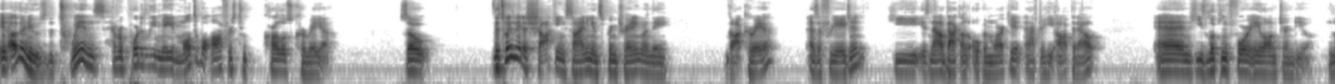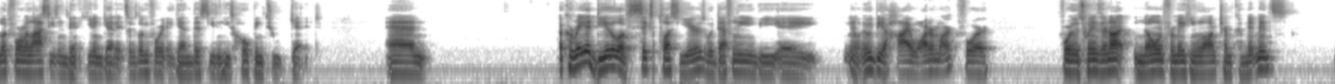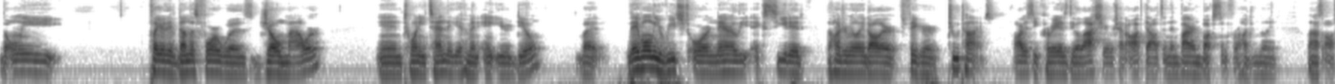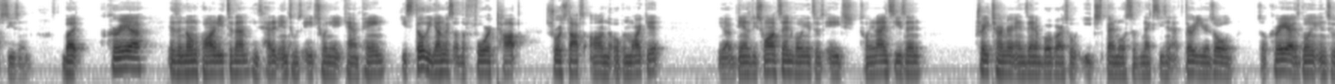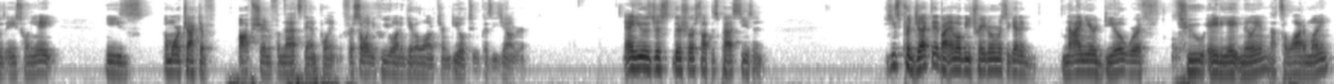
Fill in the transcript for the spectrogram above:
In other news, the Twins have reportedly made multiple offers to Carlos Correa. So, the Twins made a shocking signing in spring training when they got Correa as a free agent. He is now back on the open market after he opted out, and he's looking for a long term deal. He looked for one last season, didn't, he didn't get it, so he's looking for it again this season. He's hoping to get it. And a Correa deal of six plus years would definitely be a, you know, it would be a high watermark for, for the Twins. They're not known for making long term commitments. The only player they've done this for was Joe Mauer in 2010. They gave him an eight year deal, but they've only reached or narrowly exceeded the $100 million figure two times. Obviously, Correa's deal last year, which had opt outs, and then Byron Buxton for 100 million last offseason. But Correa is a known quantity to them. He's headed into his age 28 campaign. He's still the youngest of the four top shortstops on the open market. You have Dansby Swanson going into his age 29 season. Trea Turner and Xander Bogaerts will each spend most of next season at 30 years old. So Correa is going into his age 28. He's a more attractive option from that standpoint for someone who you want to give a long term deal to because he's younger. And he was just their shortstop this past season he's projected by MLB trade rumors to get a nine year deal worth 288 million. That's a lot of money.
